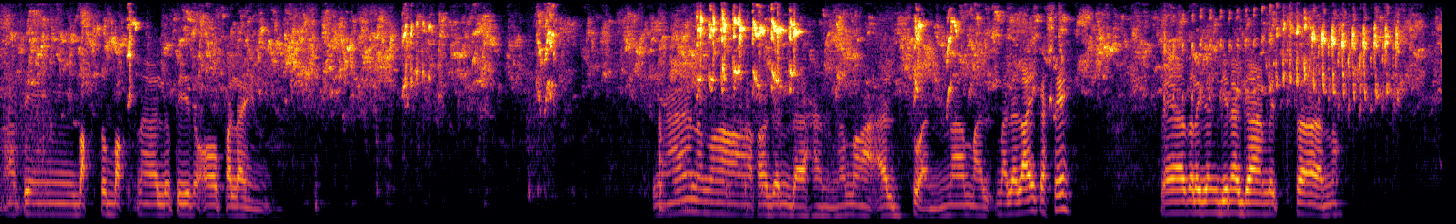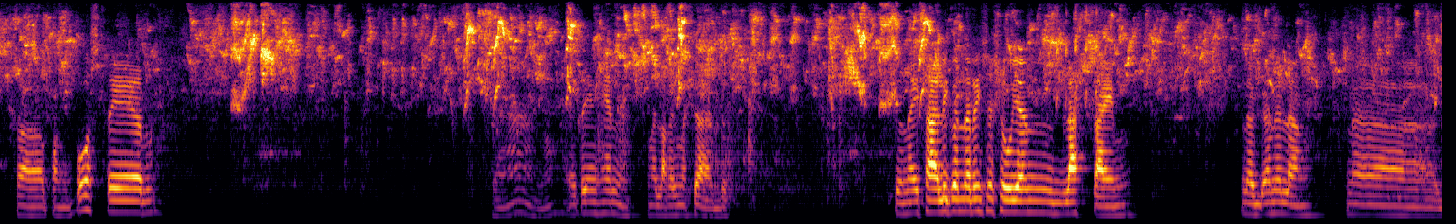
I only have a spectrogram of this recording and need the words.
Ang ating back to back na Lutino Opaline. Yan ang mga kagandahan ng mga Alps 1 na mal- malalaki kasi. Kaya talagang ginagamit sa ano sa pang-poster. Yan, no? Ito yung hen, eh. malaki masyado. So naisali ko na rin sa show yan last time. Nag ano lang, nag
